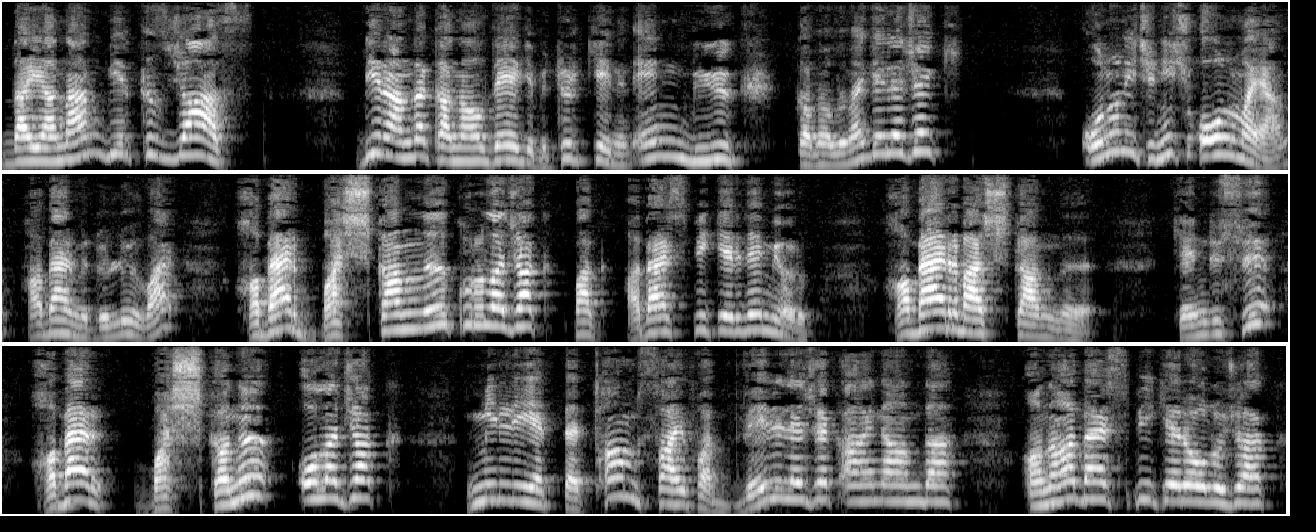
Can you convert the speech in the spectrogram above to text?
dayanan bir kızcağız. Bir anda Kanal D gibi Türkiye'nin en büyük kanalına gelecek. Onun için hiç olmayan haber müdürlüğü var. Haber başkanlığı kurulacak. Bak haber spikeri demiyorum. Haber başkanlığı. Kendisi haber başkanı olacak. Milliyette tam sayfa verilecek aynı anda. Ana haber spikeri olacak.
